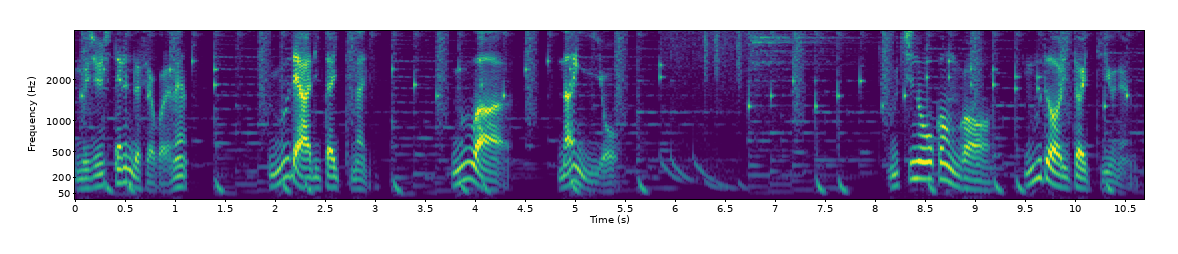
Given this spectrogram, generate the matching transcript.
矛盾してるんですよ、これね。無でありたいって何？無は、ないよ。うちのおかんが、無でありたいって言うねん。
